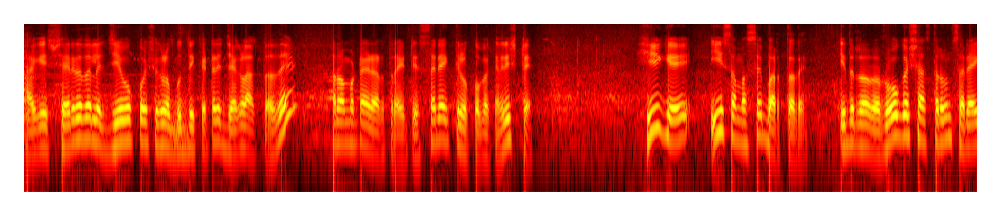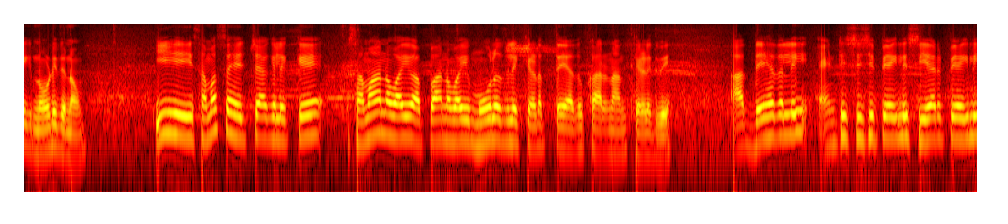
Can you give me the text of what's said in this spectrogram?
ಹಾಗೆ ಶರೀರದಲ್ಲಿ ಜೀವಕೋಶಗಳ ಬುದ್ಧಿ ಕೆಟ್ಟರೆ ಜಗಳ ಆಗ್ತದೆ. ರೊಮಟೈಡ್ ಅರ್ಥರೈಟಿಸ್ ಸರಿಯಾಗಿ ತಿಳ್ಕೊಬೇಕಂದ್ರೆ ಇಷ್ಟೇ. ಹೀಗೆ ಈ ಸಮಸ್ಯೆ ಬರ್ತದೆ. ಇದರ ರೋಗಶಾಸ್ತ್ರವನ್ನು ಸರಿಯಾಗಿ ನೋಡಿದೆ ನಾವು. ಈ ಸಮಸ್ಯೆ ಹೆಚ್ಚಾಗಲಿಕ್ಕೆ ಸಮಾನ ವಾಯು, ಅಪಾನ ವಾಯು ಮೂಲದಲ್ಲಿ ಕೆಡುತ್ತೆ, ಅದು ಕಾರಣ ಅಂತ ಹೇಳಿದ್ವಿ. ಆ ದೇಹದಲ್ಲಿ ಆ್ಯಂಟಿ ಸಿ ಸಿ ಪಿ ಆಗಲಿ ಸಿ ಆರ್ ಪಿ ಆಗಲಿ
